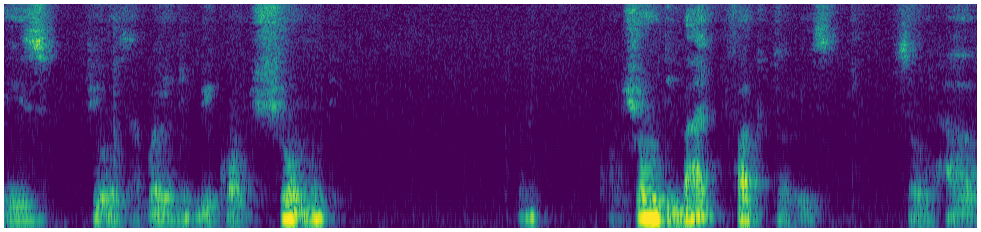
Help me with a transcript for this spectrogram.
these fuels are going to be consumed consumed by factories. So we have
